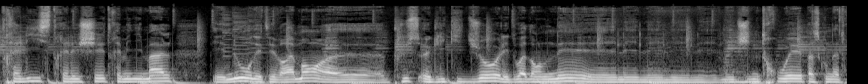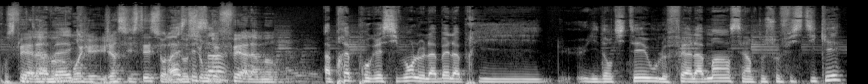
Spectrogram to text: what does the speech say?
très lisses, très léchées, très minimales. Et nous, on était vraiment euh, plus Ugly Kid Joe, les doigts dans le nez et les, les, les, les, jeans troués parce qu'on a trop Fait à la main. avec. Moi, j'insistais sur la Ouais, notion de fait à la main. Après, progressivement, le label a pris une identité où le fait à la main, c'est un peu sophistiqué,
